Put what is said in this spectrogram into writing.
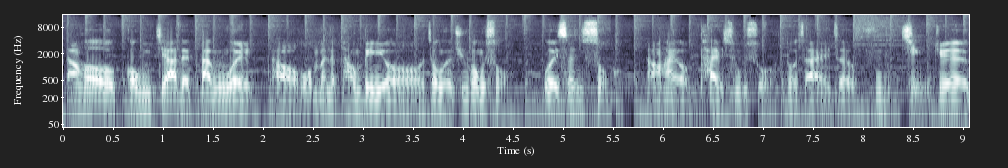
然后公家的单位，然后我们的旁边有综合区公所、卫生所，然后还有派出所，都在这附近。觉得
